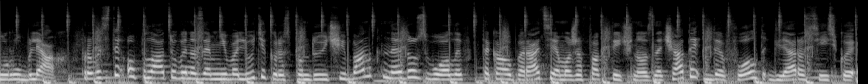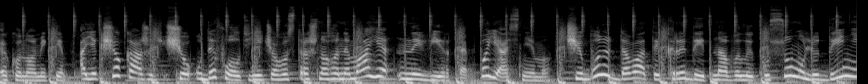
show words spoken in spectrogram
у рублях. Провести оплату в іноземній валюті кореспондуючий банк не дозволив. Така операція може фактично означати дефолт для російської економіки. А якщо кажуть, що у дефолті нічого страшного немає, не вірте. Пояснюємо, чи будуть давати кредит на велику суму людині,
